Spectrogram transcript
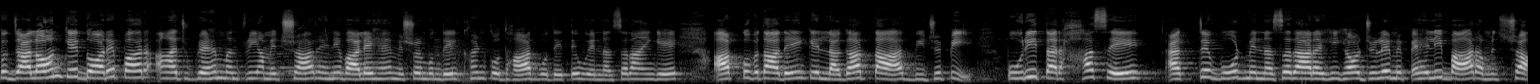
तो जालौन के दौरे पर आज गृह मंत्री अमित शाह रहने वाले हैं। मिश्र बुंदेलखंड को धार वो देते हुए नज़र आएँगे। आपको बता दें कि लगातार बीजेपी पूरी तरह से एक्टिव वोट में नज़र आ रही है और ज़िले में पहली बार अमित शाह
